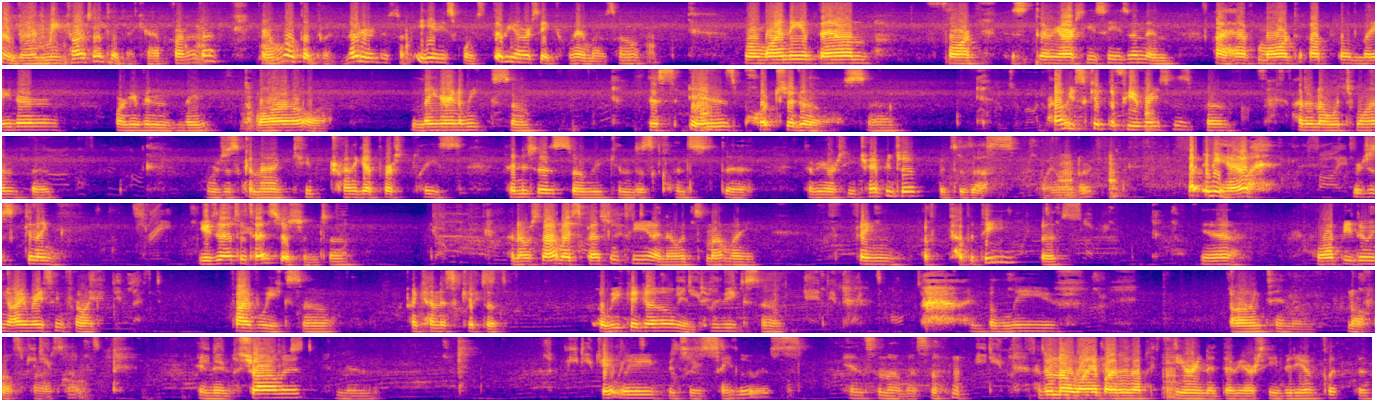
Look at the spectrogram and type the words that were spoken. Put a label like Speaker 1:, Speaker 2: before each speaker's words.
Speaker 1: I'm meet content of the Cap Canada, and welcome to another edition of EA Sports WRC Mode. So, we're winding it down for this WRC season, and I have more to upload later, or even late tomorrow, or later in the week. So, this is Portugal. So, I probably skipped a few races, but I don't know which one, but we're just gonna keep trying to get first place finishes so we can just clinch the WRC championship, which is us. Spoiler alert. But anyhow, we're just gonna use it as a test session. So I know it's not my specialty. I know it's not my thing of cup of tea, but yeah, I won't be doing iRacing for like five weeks, so I kind of skipped a, a week ago in two weeks, so I believe Arlington and North Wilkesboro, so. And then Charlotte, and then Gateway, which is St. Louis, and Sonoma. So I don't know why I brought it up here in the WRC video clip, but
